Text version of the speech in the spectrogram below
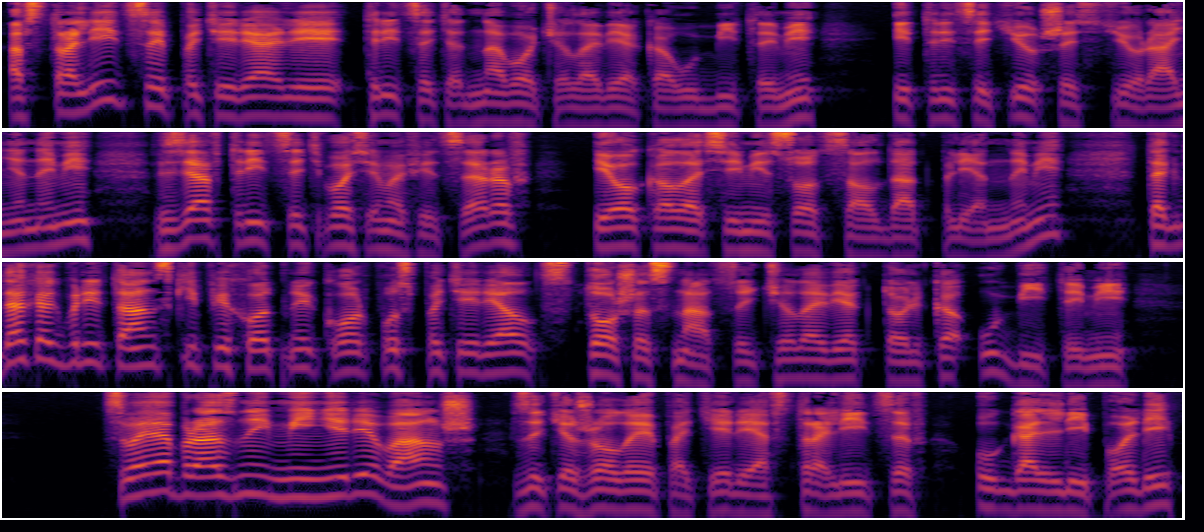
Австралийцы потеряли 31 человека убитыми и 36 ранеными, взяв 38 офицеров и около 700 солдат пленными, тогда как британский пехотный корпус потерял 116 человек только убитыми. Своеобразный мини-реванш за тяжелые потери австралийцев у Галлиполи.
